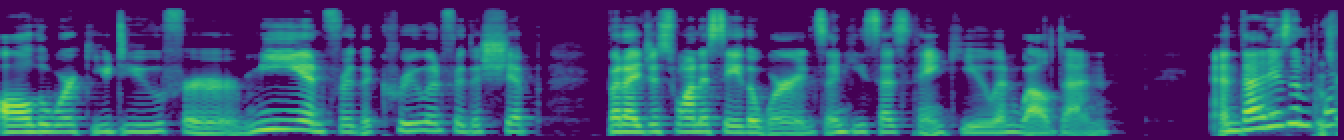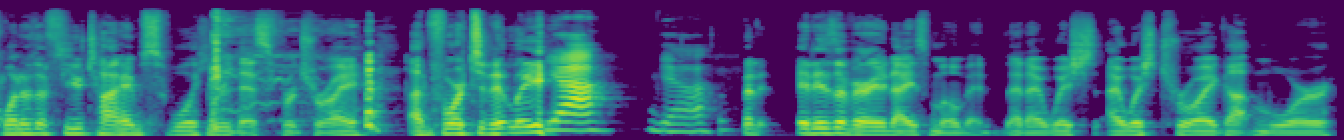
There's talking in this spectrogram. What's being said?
all the work you do for me and for the crew and for the ship, but I just want to say the words. And he says, thank you and well done. And that is important. It's one of the few times we'll hear this for Troi, unfortunately. Yeah, yeah. But it is a very nice moment, and I wish I wish Troi got more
